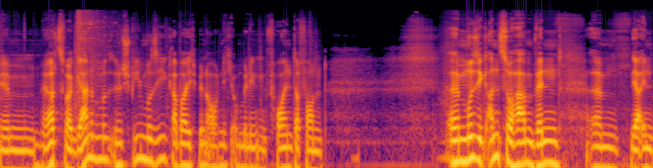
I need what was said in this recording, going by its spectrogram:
ähm, höre zwar gerne Mu Spielmusik, aber ich bin auch nicht unbedingt ein Freund davon, äh, Musik anzuhaben, wenn, ähm, ja, in,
